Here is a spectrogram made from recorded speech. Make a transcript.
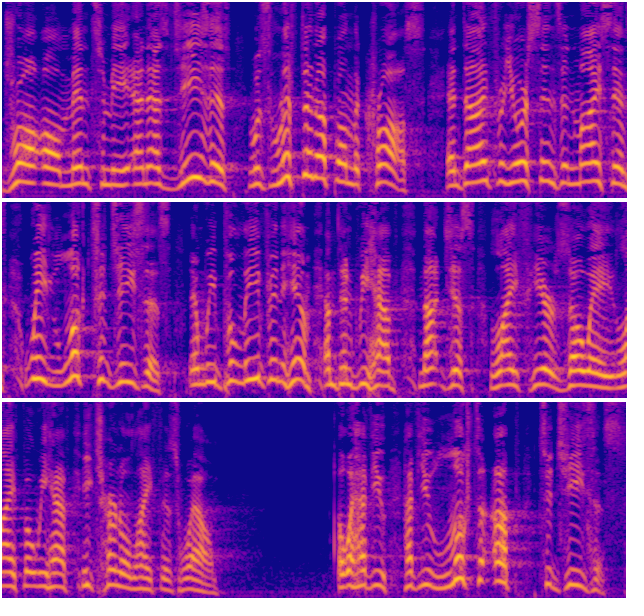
draw all men to me. And as Jesus was lifted up on the cross and died for your sins and my sins, we look to Jesus and we believe in him. And then we have not just life here, Zoe life, but we have eternal life as well. Oh, have you, have you looked up to Jesus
